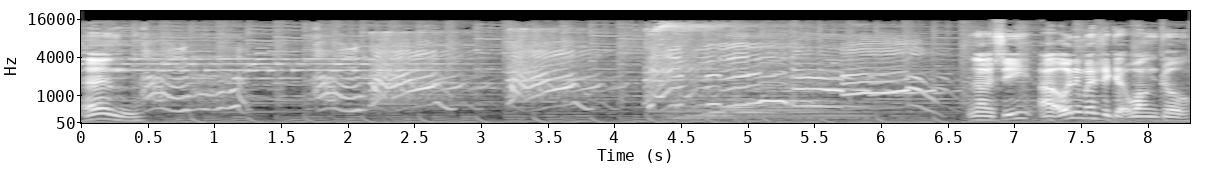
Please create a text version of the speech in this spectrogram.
and Now you see, I only managed to get one girl.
